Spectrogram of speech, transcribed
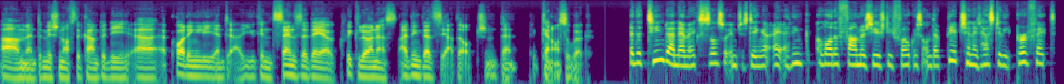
um, and the mission of the company uh, accordingly. And uh, you can sense that they are quick learners. I think that's the other option that can also work. And the team dynamics is also interesting. I, I think a lot of founders usually focus on their pitch and it has to be perfect,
